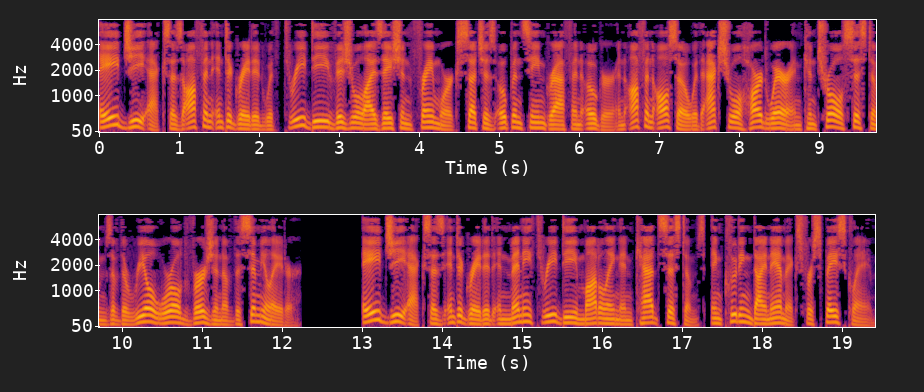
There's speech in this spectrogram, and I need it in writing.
AGX is often integrated with 3D visualization frameworks such as OpenSceneGraph and Ogre and often also with actual hardware and control systems of the real-world version of the simulator. AGX is integrated in many 3D modeling and CAD systems, including Dynamics for SpaceClaim.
